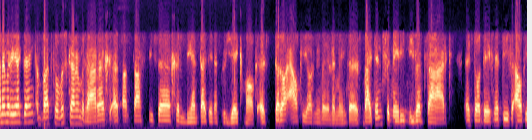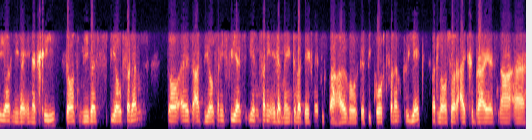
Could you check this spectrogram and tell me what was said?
Annelie, ek dink wat Silverskerm regtig 'n fantastiese geleentheid en 'n projek maak is dat daar elke jaar nuwe elemente is. Buiten vir net die nuwe werk is daar definitief elke jaar nuwe energie. Daar's nuwe speelfilms. Daar is as deel van die fees een van die elemente wat definitief behou word, dit die kortfilm projek wat laas jaar uitgebrei is na 'n uh,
